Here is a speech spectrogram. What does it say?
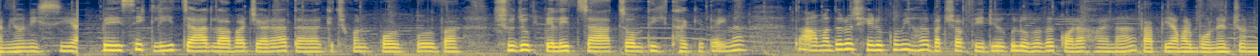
আমিও নিচ্ছি। বেসিকলি চা লাভার যারা, তারা কিছুক্ষণ পর পর বা সুযোগ পেলে চা চলতেই থাকে, তাই না? তো আমাদেরও সেরকমই হয় বাট সব ভিডিওগুলো ওভাবে করা হয় না। পাপিয়া আমার বোনের জন্য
